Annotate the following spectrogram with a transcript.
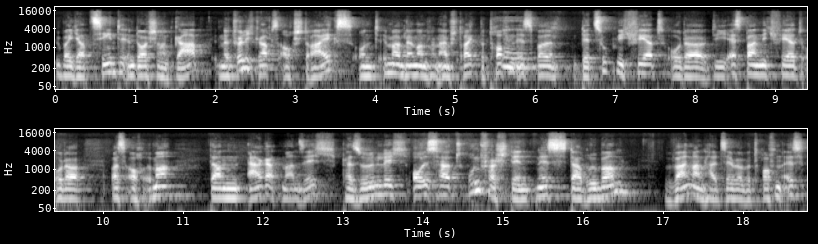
über Jahrzehnte in Deutschland gab. Natürlich gab es auch Streiks und immer wenn man von einem Streik betroffen mhm. ist, weil der Zug nicht fährt oder die S-Bahn nicht fährt oder was auch immer, dann ärgert man sich persönlich, äußert Unverständnis darüber, weil man halt selber betroffen ist.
